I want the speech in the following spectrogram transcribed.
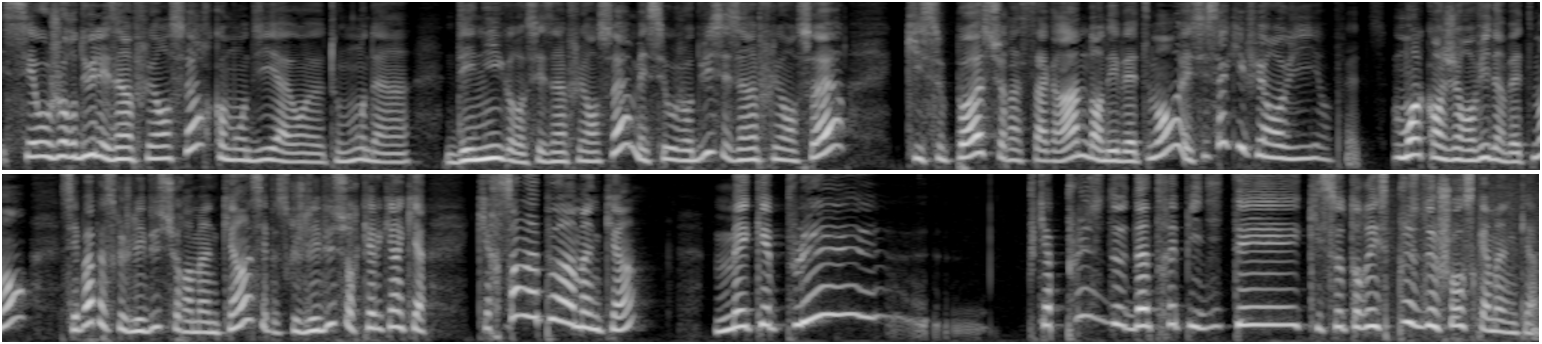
C'est aujourd'hui les influenceurs, comme on dit, euh, tout le monde hein, dénigre ces influenceurs, mais c'est aujourd'hui ces influenceurs qui se posent sur Instagram dans des vêtements et c'est ça qui fait envie en fait. Moi quand j'ai envie d'un vêtement, c'est pas parce que je l'ai vu sur un mannequin, c'est parce que je l'ai vu sur quelqu'un qui, qui ressemble un peu à un mannequin, mais qui plus a plus d'intrépidité, qui s'autorise plus de choses qu'un mannequin.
